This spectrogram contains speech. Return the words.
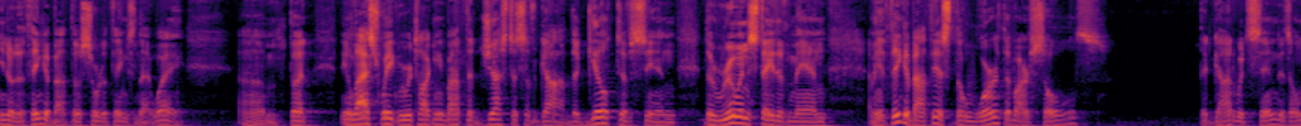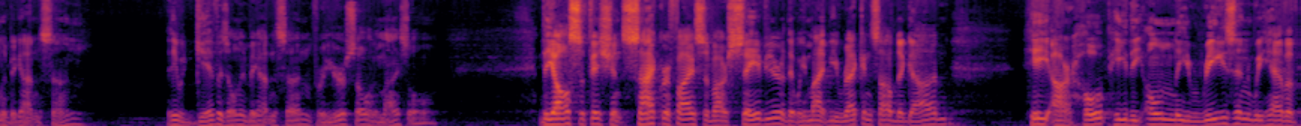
you know, to think about those sort of things in that way. Um, but you know, last week we were talking about the justice of God, the guilt of sin, the ruined state of man, I mean, think about this the worth of our souls that God would send his only begotten Son, that he would give his only begotten Son for your soul and my soul. The all sufficient sacrifice of our Savior that we might be reconciled to God. He, our hope, He, the only reason we have of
